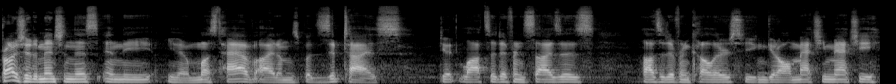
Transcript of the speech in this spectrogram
Probably should have mentioned this in the you know must have items, but zip ties get lots of different sizes, lots of different colors, so you can get all matchy matchy.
